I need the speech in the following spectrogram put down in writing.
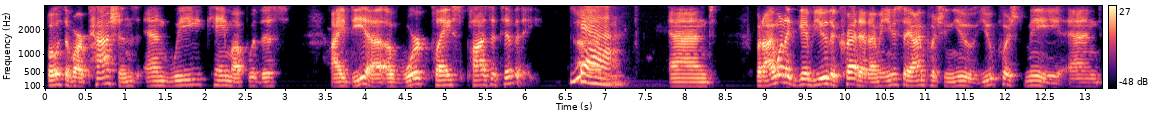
both of our passions and we came up with this idea of workplace positivity. Yeah. Um, and but i want to give you the credit. I mean you say i'm pushing you you pushed me and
